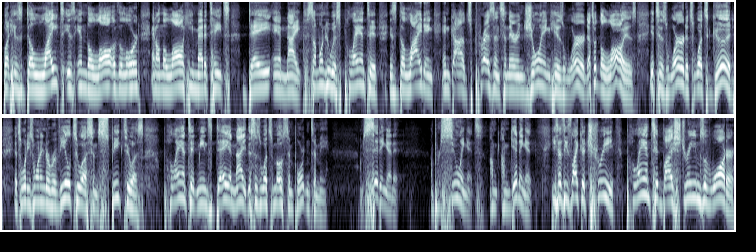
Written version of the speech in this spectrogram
but his delight is in the law of the Lord, and on the law he meditates day and night. Someone who is planted is delighting in God's presence, and they're enjoying his word. That's what the law is. It's his word, it's what's good, it's what he's wanting to reveal to us and speak to us planted means day and night. This is what's most important to me. I'm sitting in it. I'm pursuing it. I'm, I'm getting it. He says he's like a tree planted by streams of water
